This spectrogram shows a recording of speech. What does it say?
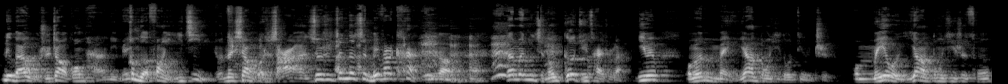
六百五十兆光盘里面恨不得放一 G，你说那效果是啥？就是真的是没法看，你知道吗？那么你只能格局猜出来，因为我们每一样东西都定制，我们没有一样东西是从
